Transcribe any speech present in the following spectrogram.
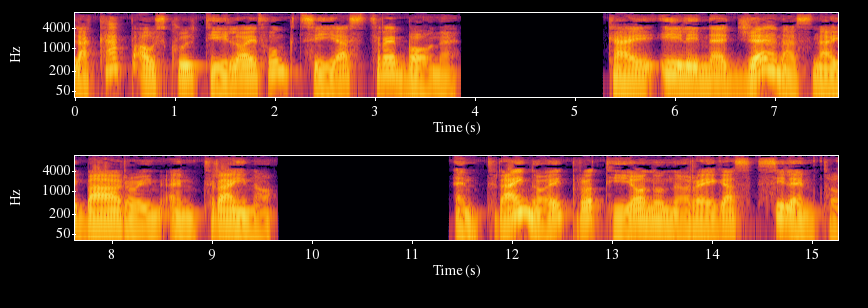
La cap auscultiloi funccias tre bone. Cai ili ne genas naibaroin en traino. En trainoi pro tio nun regas silento.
